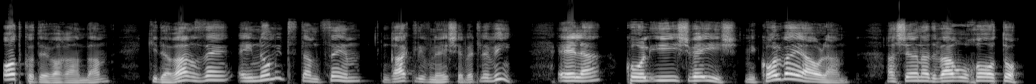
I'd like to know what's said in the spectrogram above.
עוד כותב הרמב"ם, כי דבר זה אינו מצטמצם רק לבני שבט לוי, אלא כל איש ואיש מכל באי העולם, אשר נדבה רוחו אותו,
